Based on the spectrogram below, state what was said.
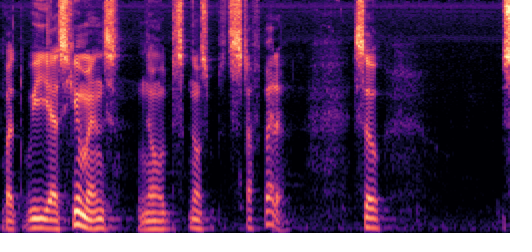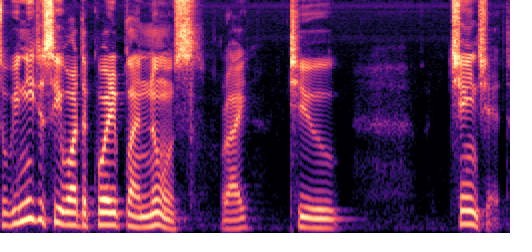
But we as humans know, know stuff better. So, so we need to see what the query plan knows, right, to change it.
